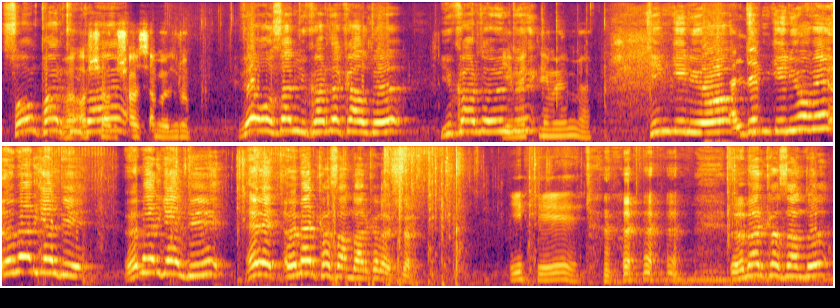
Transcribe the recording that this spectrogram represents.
Son Ben parkurda. aşağı düşersem ölürüm. Ve Ozan yukarıda kaldı. Yukarıda öldü. Yemek yemedim ya. Kim geliyor? Geldim. Kim geliyor ve Ömer geldi. Ömer geldi. Evet Ömer kazandı arkadaşlar. Hihi. Ömer kazandı.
